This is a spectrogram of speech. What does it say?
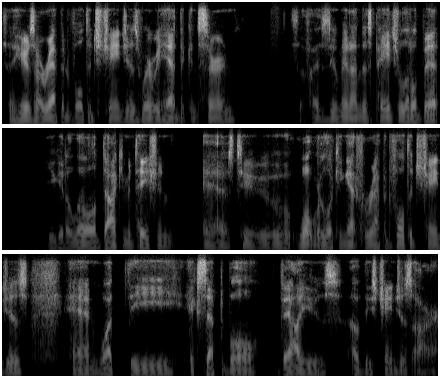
So here's our rapid voltage changes where we had the concern. So if I zoom in on this page a little bit, you get a little documentation as to what we're looking at for rapid voltage changes and what the acceptable values of these changes are.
